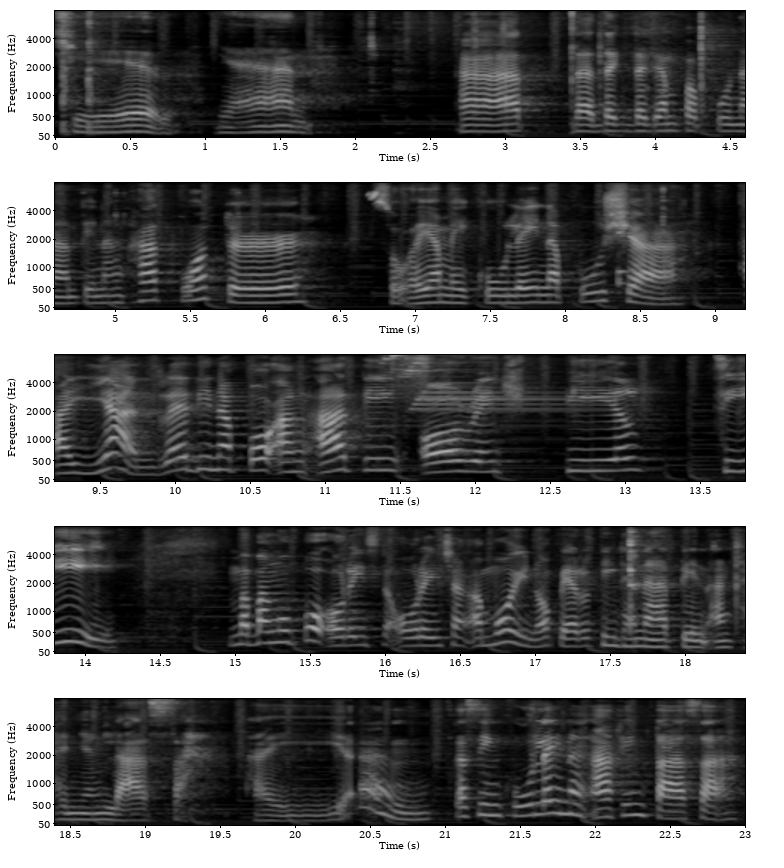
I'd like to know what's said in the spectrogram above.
gel. Yan. At dadagdagan pa po natin ng hot water. So, ayan, may kulay na po siya. Ayan, ready na po ang ating orange peel tea. Mabango po, orange na orange ang amoy, no? Pero tingnan natin ang kanyang lasa. Ayan. Kasing kulay ng aking tasa,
